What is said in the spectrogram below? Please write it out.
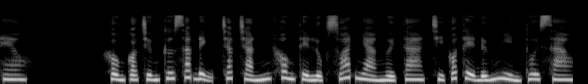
theo? Không có chứng cứ xác định chắc chắn không thể lục soát nhà người ta chỉ có thể đứng nhìn thôi sao?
